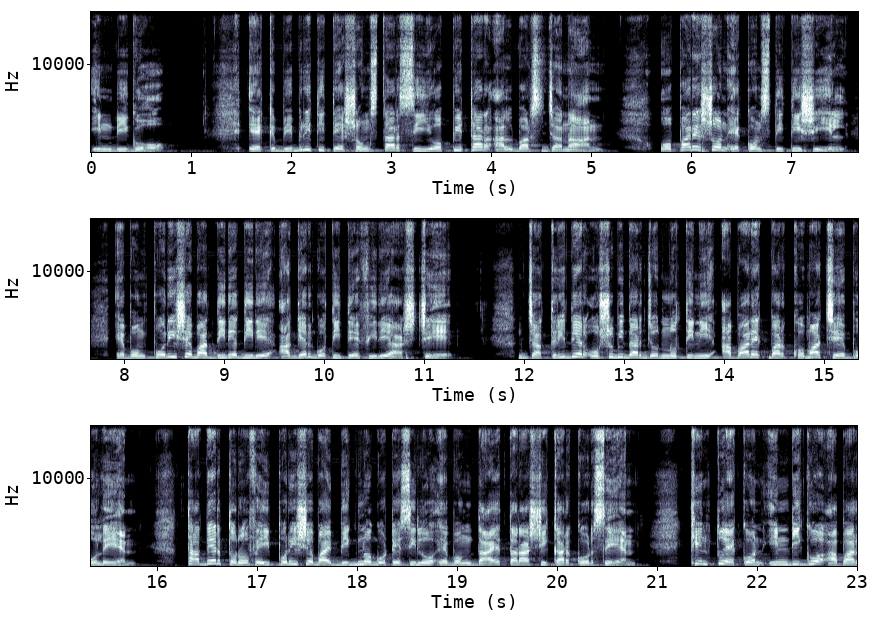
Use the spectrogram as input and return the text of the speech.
ইন্ডিগো। এক বিবৃতিতে সংস্থার সিইও পিটার আলবার্স জানান, অপারেশন এখন স্থিতিশীল এবং পরিষেবা ধীরে ধীরে আগের গতিতে ফিরে আসছে। যাত্রীদের অসুবিধার জন্য তিনি আবার একবার ক্ষমা চেয়ে বলেন, তাদের তরফেই পরিষেবায় বিঘ্ন ঘটেছিল এবং দায় তারা স্বীকার করছেন, কিন্তু এখন ইন্ডিগো আবার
